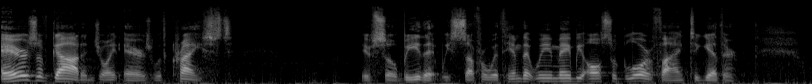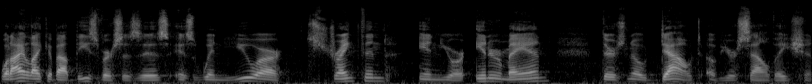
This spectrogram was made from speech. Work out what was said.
heirs of God, and joint heirs with Christ. If so be that we suffer with him, that we may be also glorified together. What I like about these verses is, is when you are strengthened in your inner man, there's no doubt of your salvation.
